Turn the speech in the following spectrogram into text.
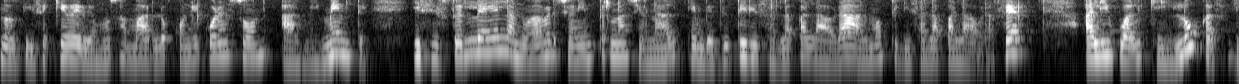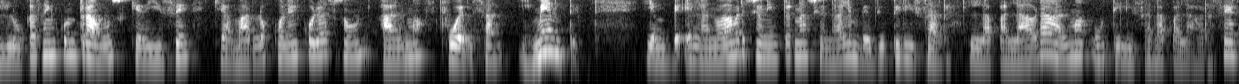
nos dice que debemos amarlo con el corazón, alma y mente. Y si usted lee la nueva versión internacional, en vez de utilizar la palabra alma, utiliza la palabra ser. Al igual que en Lucas. En Lucas encontramos que dice que amarlo con el corazón, alma, fuerza y mente. Y en, en, la nueva versión internacional, en vez de utilizar la palabra alma, utiliza la palabra ser.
